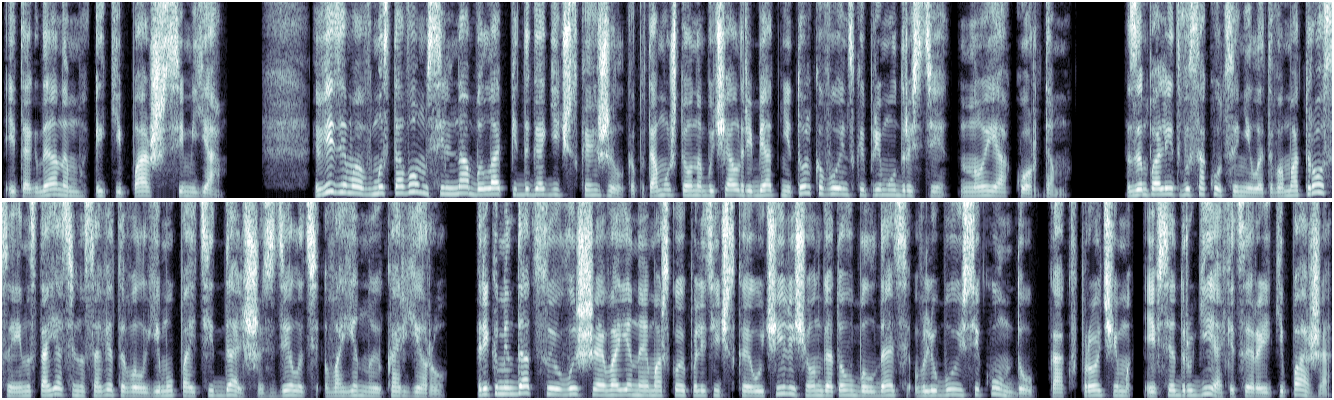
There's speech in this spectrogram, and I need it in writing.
и тогда нам экипаж семья». Видимо, в мостовом сильна была педагогическая жилка, потому что он обучал ребят не только воинской премудрости, но и аккордам. Замполит высоко ценил этого матроса и настоятельно советовал ему пойти дальше, сделать военную карьеру. Рекомендацию «Высшее военное морское политическое училище» он готов был дать в любую секунду, как, впрочем, и все другие офицеры экипажа,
